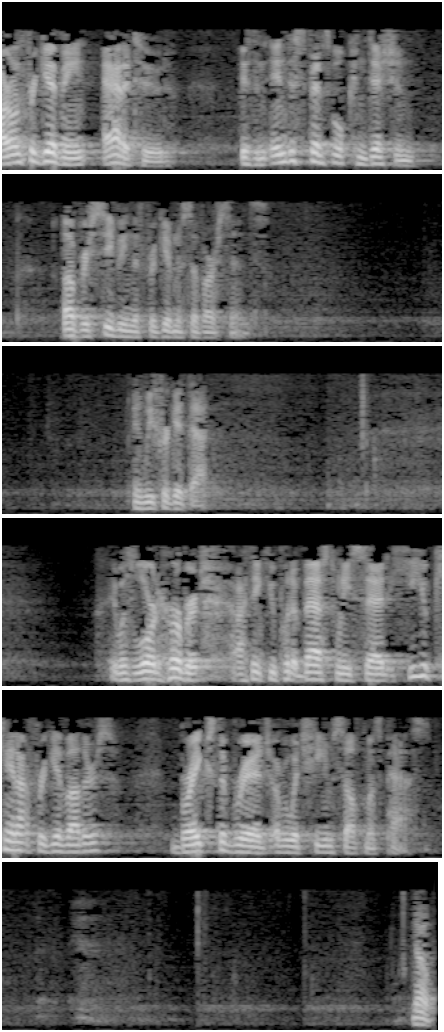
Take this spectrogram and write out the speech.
Our unforgiving attitude is an indispensable condition of receiving the forgiveness of our sins. And we forget that. It was Lord Herbert, I think, who put it best when he said, He who cannot forgive others breaks the bridge over which he himself must pass. Now,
